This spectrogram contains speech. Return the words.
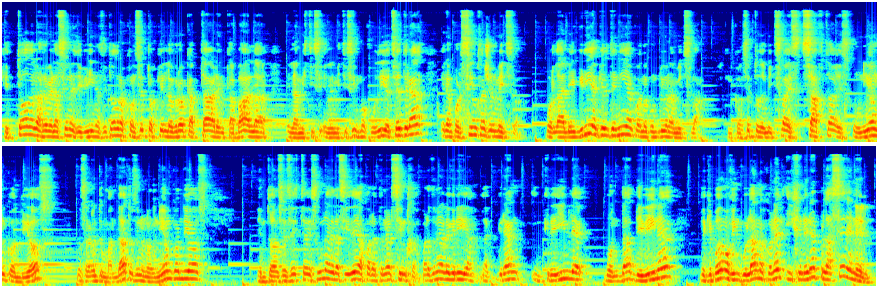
que todas las revelaciones divinas y todos los conceptos que él logró captar en Kabbalah, en, el misticismo judío, etc., eran por Simcha Yom Mitzvah, por la alegría que él tenía cuando cumplía una mitzvah. El concepto de mitzvah es safta, es unión con Dios, no solamente un mandato, sino una unión con Dios. Entonces, esta es una de las ideas para tener simja, para tener alegría, la gran, increíble bondad divina de que podemos vincularnos con Él y generar placer en Él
